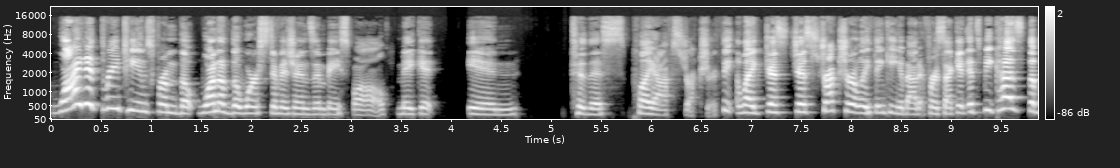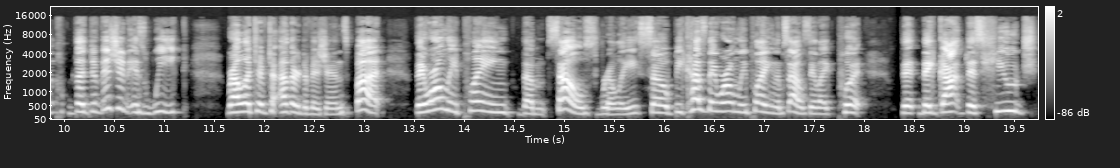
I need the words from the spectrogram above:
Why did three teams from the one of the worst divisions in baseball make it in to this playoff structure? Th- like just just structurally thinking about it for a second, it's because the the division is weak relative to other divisions, but they were only playing themselves really. So because they were only playing themselves, they like put that they got this huge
